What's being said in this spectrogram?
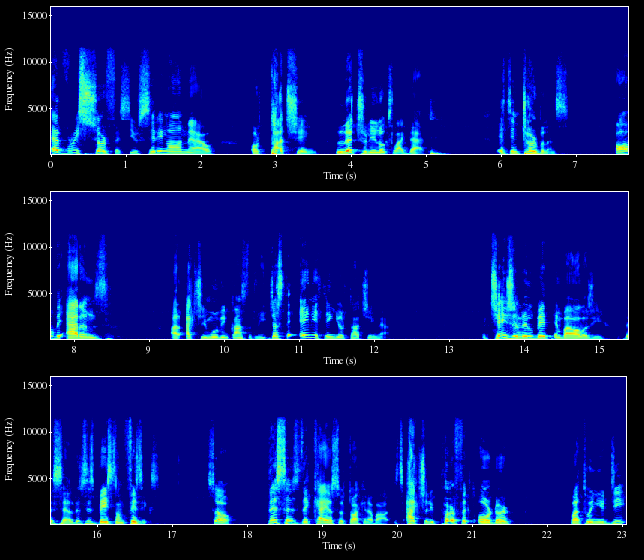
every surface you're sitting on now or touching literally looks like that. It's in turbulence. All the atoms are actually moving constantly. Just anything you're touching now. It changed a little bit in biology, the cell. This is based on physics. So this is the chaos we're talking about. It's actually perfect order, but when you deep,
